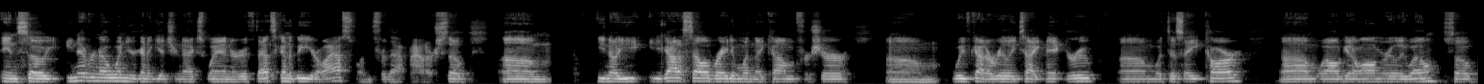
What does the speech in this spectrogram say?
and so you never know when you're going to get your next win or if that's going to be your last one for that matter. So, um, you know, you, you got to celebrate them when they come for sure. Um, we've got a really tight knit group um, with this eight car. Um, we all get along really well. So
